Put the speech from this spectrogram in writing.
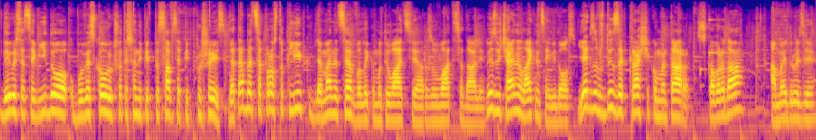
дивишся це відео, обов'язково, якщо ти ще не підписався, підпишись. Для тебе це просто клік, для мене це велика мотивація розвиватися далі. Ну і звичайно, лайкни цей відос. Як завжди, за кращий коментар сковорода. А ми, друзі,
